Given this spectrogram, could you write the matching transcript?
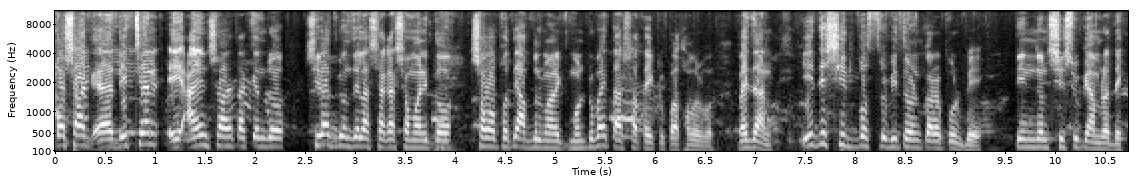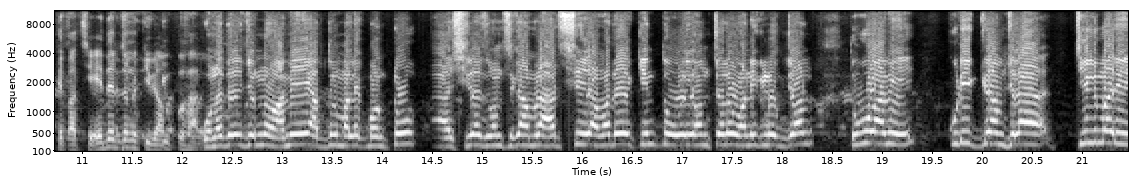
পোশাক দিচ্ছেন। এই আইন সহায়তা কেন্দ্র সিরাজগঞ্জ জেলা শাখার সম্মানিত সভাপতি আব্দুল মালিক মন্টু ভাই, তার সাথে একটু কথা বলব। ভাই ভাইজান, এই যে শীত বস্ত্র বিতরণ করার পূর্বে তিনজন শিশুকে আমরা দেখতে পাচ্ছি। এদের জন্য কি উপহার। ওনাদের জন্য আমি আব্দুল মালিক মন্টু সিরাজগঞ্জ থেকে আমরা আসছি। আমাদের কিন্তু ওই অঞ্চলে অনেক লোকজন। তবু আমি কুড়িগ্রাম জেলা চিলমারি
